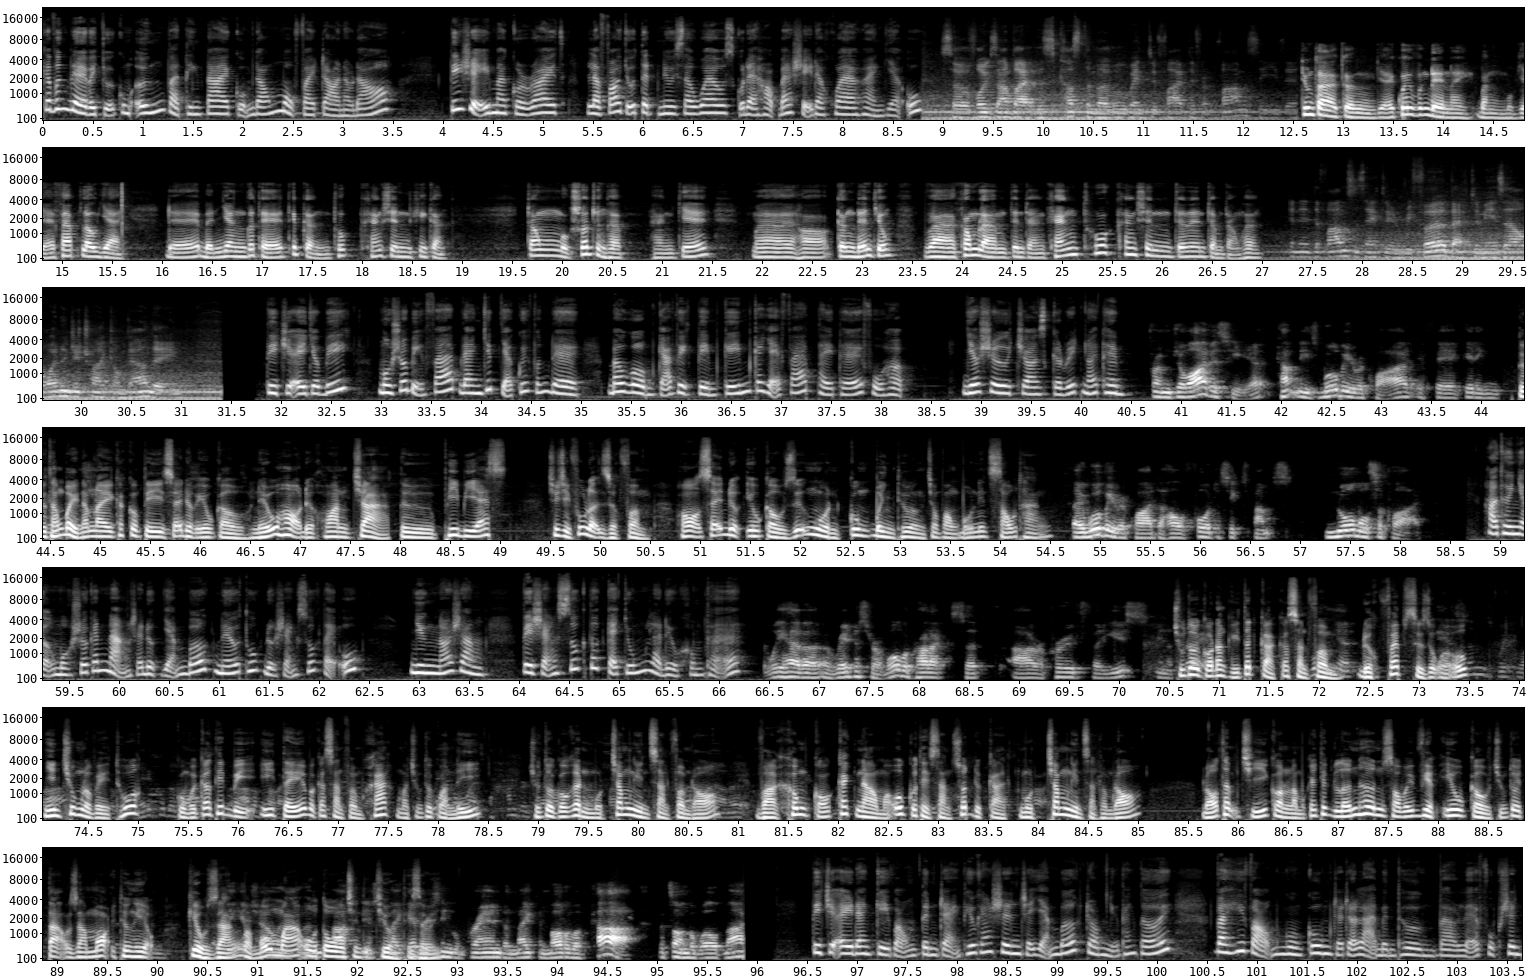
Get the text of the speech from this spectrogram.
Các vấn đề về chuỗi cung ứng và thiên tai cũng đóng một vai trò nào đó. Tiến sĩ Michael Wright là phó chủ tịch New South Wales của Đại học Bác sĩ Đa khoa Hoàng gia Úc. Chúng ta cần giải quyết vấn đề này bằng một giải pháp lâu dài để bệnh nhân có thể tiếp cận thuốc kháng sinh khi cần. Trong một số trường hợp, hạn chế mà họ cần đến chúng và không làm tình trạng kháng thuốc kháng sinh trở nên trầm trọng hơn. TGA cho biết một số biện pháp đang giúp giải quyết vấn đề, bao gồm cả việc tìm kiếm các giải pháp thay thế phù hợp. Giáo sư John Skerritt nói thêm. Từ tháng 7 năm nay, các công ty sẽ được yêu cầu nếu họ được hoàn trả từ PBS, chương trình phúc lợi dược phẩm, họ sẽ được yêu cầu giữ nguồn cung bình thường trong vòng 4 đến 6 tháng. Họ thừa nhận một số gánh nặng sẽ được giảm bớt nếu thuốc được sản xuất tại Úc, nhưng nói rằng việc sản xuất tất cả chúng là điều không thể. Chúng tôi có đăng ký tất cả các sản phẩm được phép sử dụng ở Úc. Nhìn chung là về thuốc, cùng với các thiết bị y tế và các sản phẩm khác mà chúng tôi quản lý. Chúng tôi có gần 100.000 sản phẩm đó và không có cách nào mà Úc có thể sản xuất được cả 100.000 sản phẩm đó. Đó thậm chí còn là một cách thức lớn hơn so với việc yêu cầu chúng tôi tạo ra mọi thương hiệu, kiểu dáng và mẫu mã ô tô trên thị trường thế giới. TGA đang kỳ vọng tình trạng thiếu kháng sinh sẽ giảm bớt trong những tháng tới và hy vọng nguồn cung sẽ trở lại bình thường vào lễ phục sinh.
